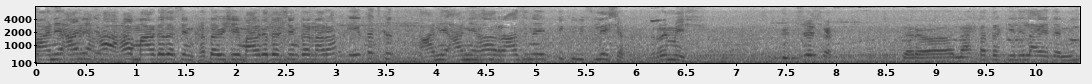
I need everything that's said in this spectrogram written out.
आणि आणि हा हा मार्गदर्शन खताविषयी मार्गदर्शन करणारा. एकच खत. आणि आणि हा राजनैतिक विश्लेषक रमेश. विश्लेषक. तर नाश्ता तर केलेला आहे त्यांनी.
